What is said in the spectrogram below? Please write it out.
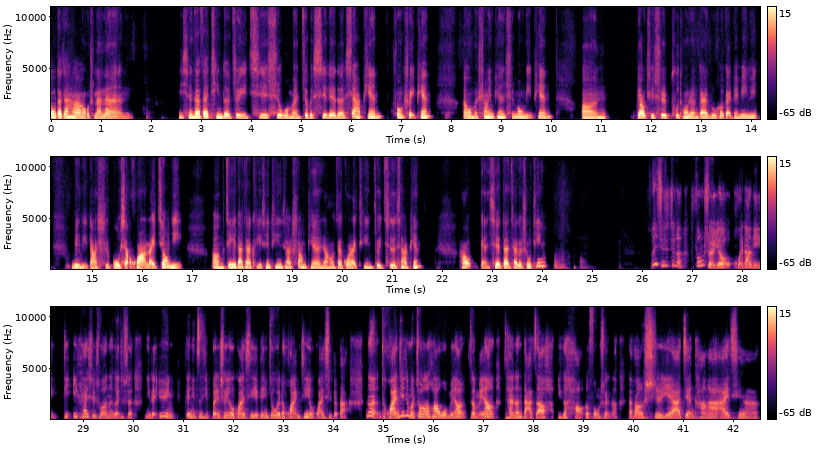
哈喽大家好，我是兰兰。你现在在听的这一期是我们这个系列的下篇风水篇。呃，我们上一篇是梦里篇，嗯，标题是普通人该如何改变命运，命理大师顾小画来教你。嗯，建议大家可以先听一下上篇，然后再过来听这一期的下篇。好，感谢大家的收听。所以其实这个风水又回到你第一开始说那个，就是你的运跟你自己本身有关系，也跟你周围的环境有关系，对吧？那环境这么重要的话，我们要怎么样才能打造一个好的风水呢？来防事业啊、健康啊、爱情啊。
